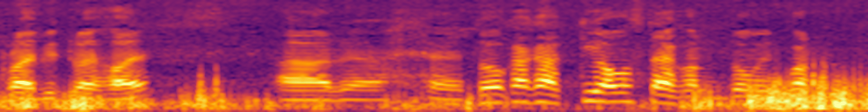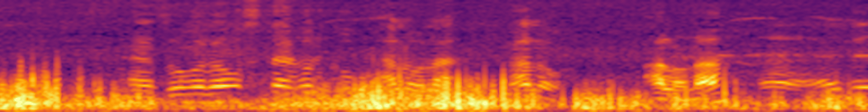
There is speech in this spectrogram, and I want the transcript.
ক্রয় বিক্রয় হয়। আর হ্যাঁ, তো কাকা কি অবস্থা এখন জমির হ্যাঁ জমির অবস্থা এখন খুব ভালো না ভালো। ভালো না? হ্যাঁ এই যে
